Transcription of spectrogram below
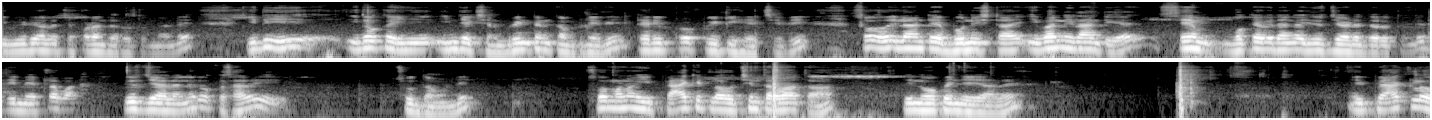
ఈ వీడియోలో చెప్పడం జరుగుతుందండి. ఇది ఇదొక ఇంజెక్షన్ బ్రింటన్ కంపెనీది టెరిప్రో పీటీహెచ్ ఇది. సో ఇలాంటి బొనిస్టా ఇవన్నీ ఇలాంటివే సేమ్ ఒకే విధంగా యూజ్ చేయడం జరుగుతుంది. దీన్ని ఎట్లా యూజ్ చేయాలనేది ఒకసారి చూద్దామండి. సో మనం ఈ ప్యాకెట్లో వచ్చిన తర్వాత దీన్ని ఓపెన్ చేయాలి. ఈ ప్యాక్లో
